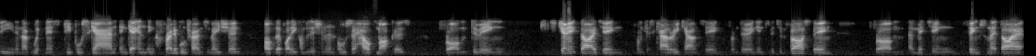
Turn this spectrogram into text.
seen and I've witnessed people scan and get an incredible transformation of their body composition and also health markers from doing ketogenic dieting, from just calorie counting, from doing intermittent fasting, from omitting things from their diet,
